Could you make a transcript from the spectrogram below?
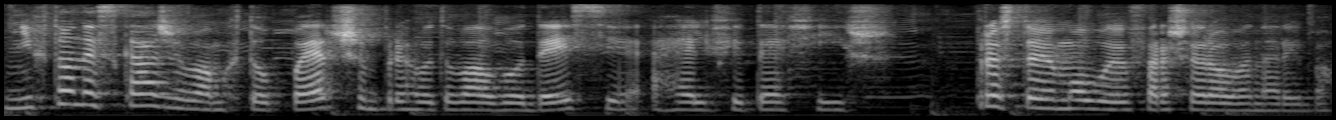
Ніхто не скаже вам, хто першим приготував в Одесі гельфіте фіш. Простою мовою фарширована риба.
